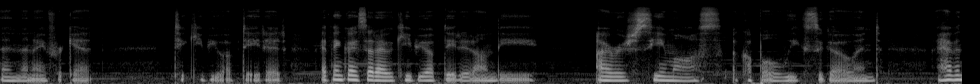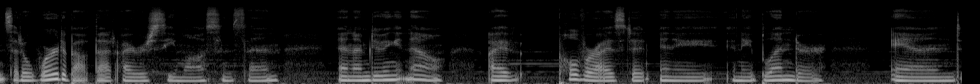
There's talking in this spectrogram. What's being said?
and then I forget to keep you updated. I think I said I would keep you updated on the Irish sea moss a couple of weeks ago and I haven't said a word about that Irish sea moss since then, and I'm doing it now. I've pulverized it in a in a blender and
